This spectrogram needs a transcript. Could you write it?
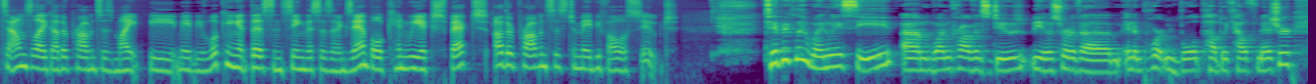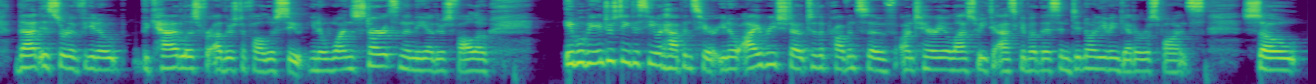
sounds like other provinces might be maybe looking at this and seeing this as an example. Can we expect other provinces to maybe follow suit? Typically, when we see um, one province do, you know, sort of a, an important, bold public health measure, that is sort of, you know, the catalyst for others to follow suit. You know, one starts and then the others follow. It will be interesting to see what happens here. You know, I reached out to the province of Ontario last week to ask about this and did not even get a response. So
